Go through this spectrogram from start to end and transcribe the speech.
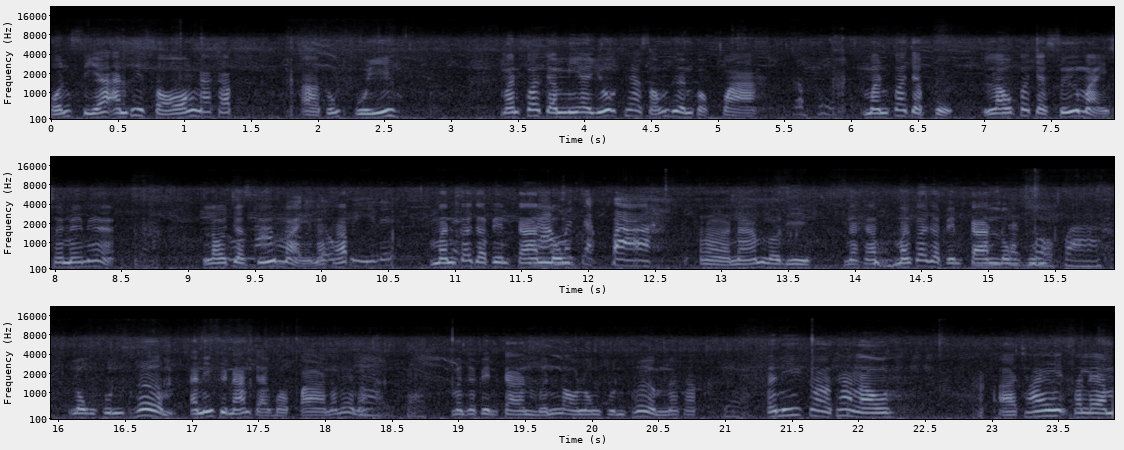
ผลเสียอันที่สองนะครับถุงปุ๋ย มันก็จะมีอายุแค่สองเดือนกว่าก็ผิดๆมันก็จะผุเราก็จะซื้อใหม่ใช่ไหมแม่ เราจะซื้อใหม่นะครับเดี๋ยวปีเลยมันก็จะเป็นการลงน้ำมาจากป่าอ่าน้ำเราดีนะครับ มันก็จะเป็นการลงทุนจากบ่อป่าลงทุนเพิ่ม อันนี้คือน้ำจากบ่อปลานะแม่ใช่เนาะใช่มันจะเป็นการเหมือนเราลงทุนเพิ่มนะครับใช่อันนี้ก็ถ้าเราอ่าใช้แสแลม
